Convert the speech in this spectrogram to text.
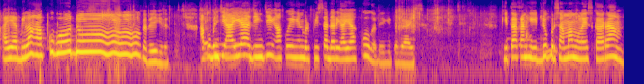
Ayah bilang aku bodoh, katanya gitu. Aku benci ayah, jingjing, aku ingin berpisah dari ayahku, katanya gitu guys. Kita akan hidup bersama mulai sekarang.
